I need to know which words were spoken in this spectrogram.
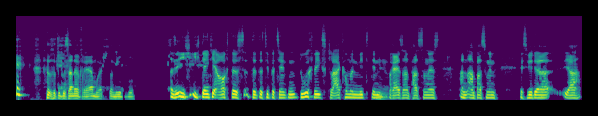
Also du bist ein freier Markt dann irgendwo. Also ich, ich denke auch, dass, dass die Patienten durchwegs klarkommen mit den ja. Preisanpassungen. An Anpassungen. Es wird ja, ja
